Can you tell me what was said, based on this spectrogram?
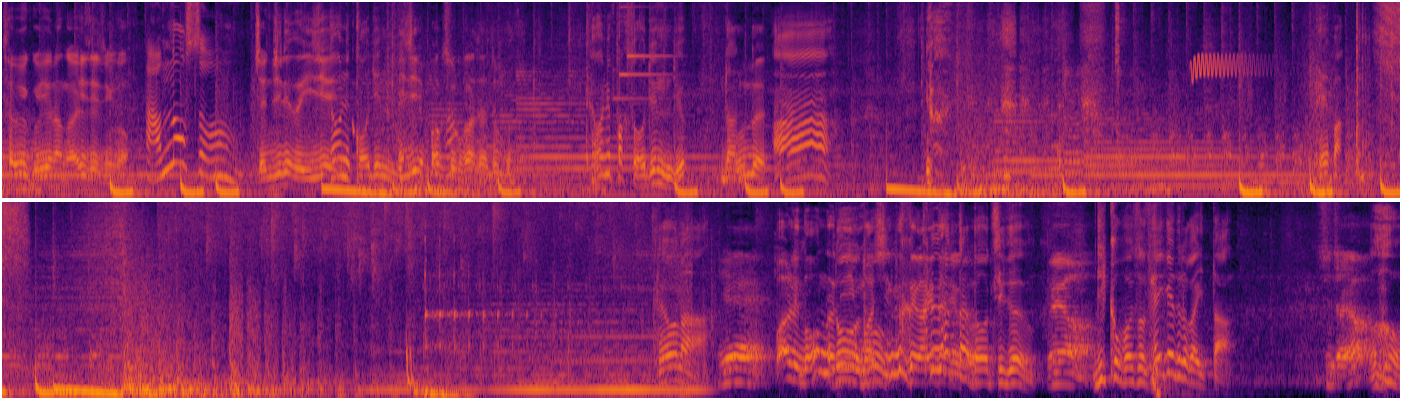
태우 있고 일어난 거 이제 지금. 나 안 넣었어. 전진이도 이제 태훈이 거 어디 있는데? 이제 박스로 가자 전부. 태훈이 박스 어디 있는데요? 난 뭔데? 아. 태연아, 빨리 넣었나? 너, 니너 맛있는 데가 큰일 났다. 지금. 너 지금 왜요? 네거 벌써 세 개 들어가 있다. 진짜요? 어.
